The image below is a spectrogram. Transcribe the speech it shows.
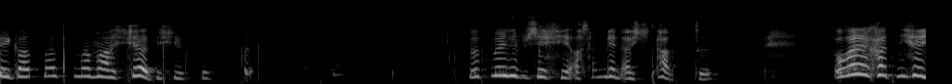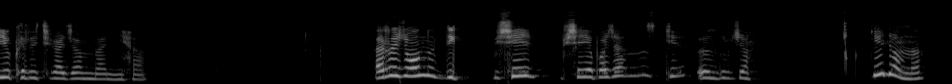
Tek atmazsın ama aşağı düşürdüm. Yok böyle bir şey ya. Sen beni aşağı attı. O kadar kat niye yukarı çıkacağım ben ya? Ayrıca onu dik bir şey bir şey yapacaksınız ki öldüreceğim. Geliyorum lan.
